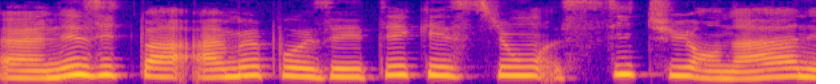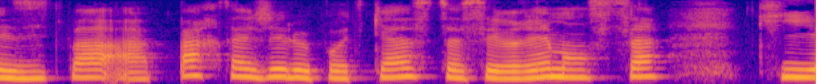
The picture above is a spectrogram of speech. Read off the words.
N'hésite pas à me poser tes questions si tu en as. N'hésite pas à partager le podcast. C'est vraiment ça qui,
